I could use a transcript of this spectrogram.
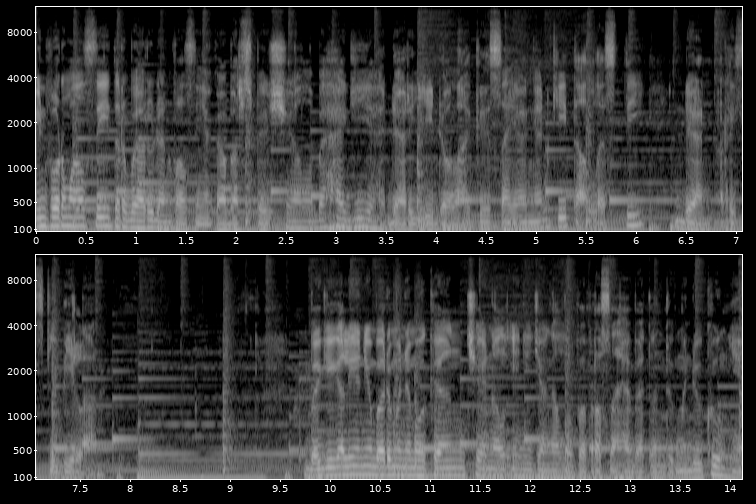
informasi terbaru dan pastinya kabar spesial bahagia dari idola kesayangan kita Lesti dan Rizky Bilar bagi kalian yang baru menemukan channel ini, jangan lupa persahabat untuk mendukungnya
